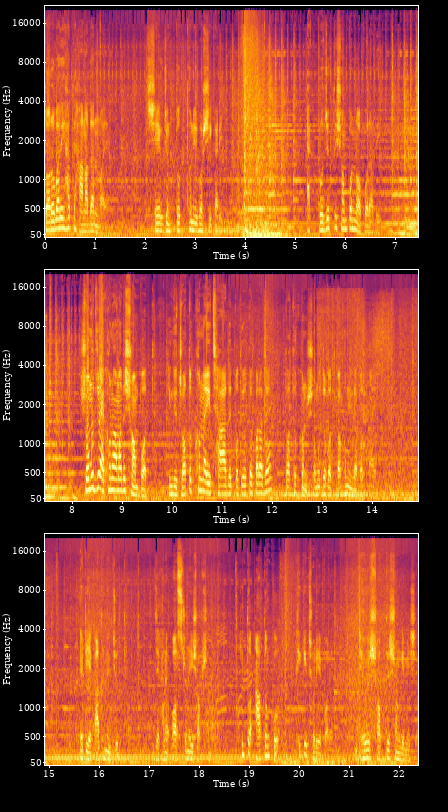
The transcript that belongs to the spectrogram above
তরবারি হাতে হানাদার নয়, সে একজন তথ্য নির্ভর শিকারী, এক প্রযুক্তি সম্পন্ন অপরাধী। সমুদ্র এখনও আমাদের সম্পদ কিন্তু যতক্ষণ না এই ছায়াদের প্রতিহত করা যায়, ততক্ষণ সমুদ্রপথ কখনই নিরাপদ নয়। এটি এক আধুনিক যুদ্ধ, যেখানে অস্ত্র নেই সবসময়, কিন্তু আতঙ্ক ঠিকই ছড়িয়ে পড়ে, ঢেউয়ের শব্দের সঙ্গে মিশে।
